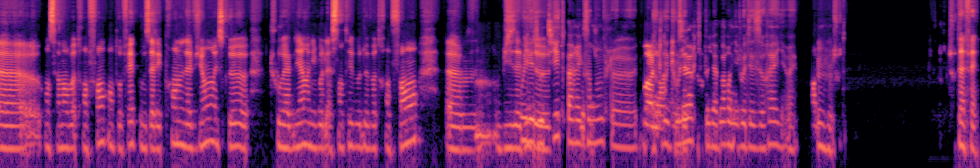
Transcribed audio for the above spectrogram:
euh, concernant votre enfant quant au fait que vous allez prendre l'avion. Est-ce que tout va bien au niveau de la santé de votre enfant euh, vis-à-vis oui, les otites, par exemple, toutes les douleurs qu'il peut y avoir au niveau des oreilles. Ouais. Mmh tout à fait.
